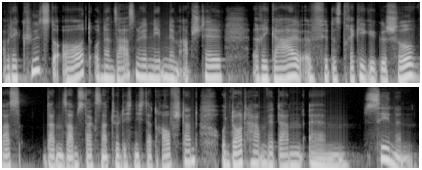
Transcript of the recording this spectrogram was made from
aber der kühlste Ort und dann saßen wir neben dem Abstellregal für das dreckige Geschirr, was dann samstags natürlich nicht da drauf stand und dort haben wir dann ähm, Szenen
